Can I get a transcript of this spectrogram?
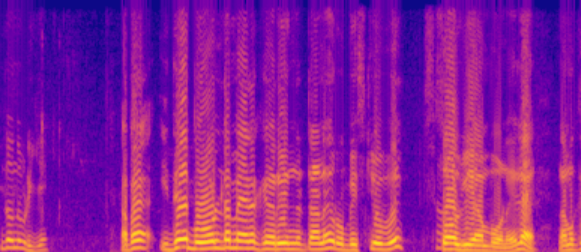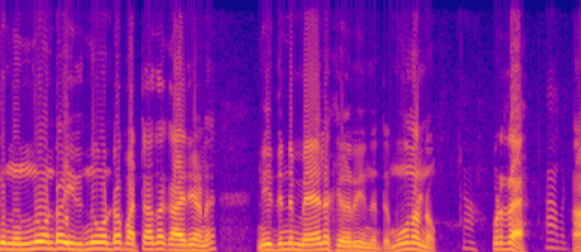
ഇതൊന്ന് പിടിക്കേ. അപ്പം ഇതേ ബോളിന്റെ മേലെ കയറി നിന്നിട്ടാണ് റുബിക്സ് ക്യൂബ് സോൾവ് ചെയ്യാൻ പോകുന്നത് അല്ലേ? നമുക്ക് നിന്നുകൊണ്ടോ ഇരുന്നു കൊണ്ടോ പറ്റാത്ത കാര്യമാണ് നീ ഇതിന്റെ മേലെ കയറി നിന്നിട്ട്. മൂന്നെണ്ണം. വിടട്ടെ? ആ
